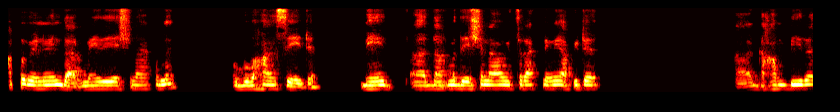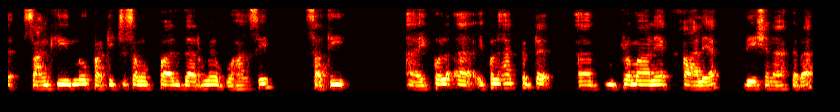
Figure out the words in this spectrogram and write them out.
අප වෙනුවෙන් ධර්මයේ දේශනා කළ ඔබ වහන්සේට මේ ධර්ම දේශනාව විතරක් නෙවෙයි අපිට ගහම්බීර සංකීර්ණ පටිච්ච සමුප්පාද ධර්මය වහන්සේ සති 11කට ප්‍රමාණයක් කාලයක් දේශනා කරා.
